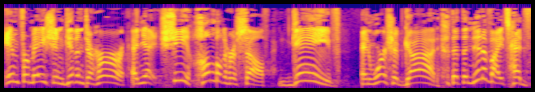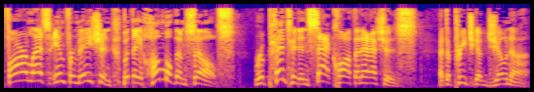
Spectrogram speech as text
information given to her, and yet she humbled herself, gave, and worship God. That the Ninevites had far less information, but they humbled themselves, repented in sackcloth and ashes at the preaching of Jonah.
